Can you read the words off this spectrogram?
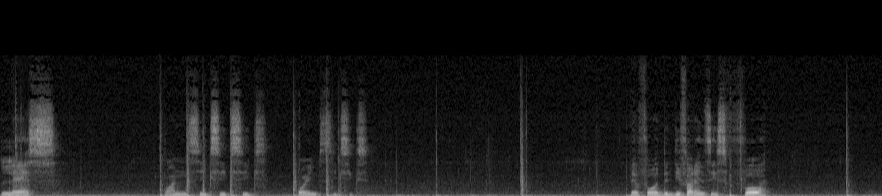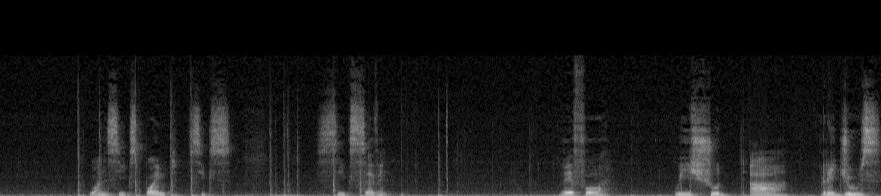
less 1666.66 therefore the difference is 4 16.667 therefore we should uh, reduce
